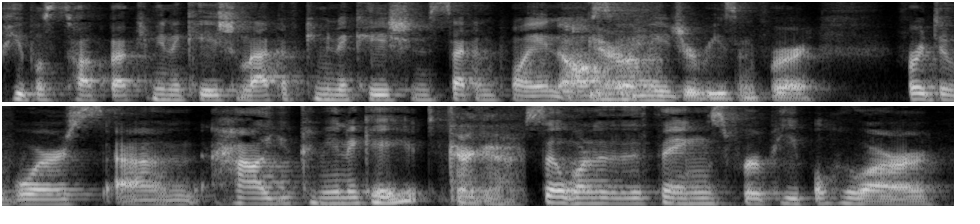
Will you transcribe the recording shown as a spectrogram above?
people talk about communication, lack of communication. Second point, also Yeah. a major reason for for divorce. Um, how you communicate. okay. So one of the things for people who are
